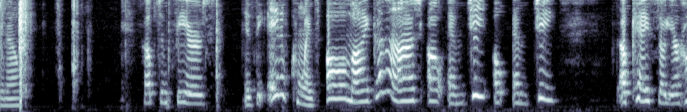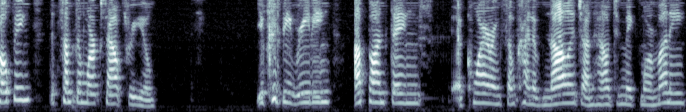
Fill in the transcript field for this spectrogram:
you know. hopes and fears is the eight of coins. Oh my gosh. OMG, OMG. Okay, so you're hoping that something works out for you. You could be reading up on things, acquiring some kind of knowledge on how to make more money,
